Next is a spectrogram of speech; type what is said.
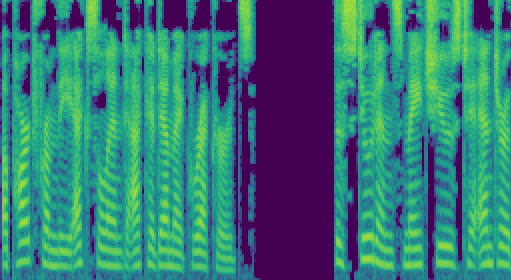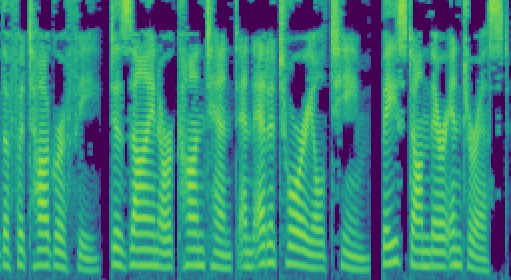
apart from the excellent academic records. The students may choose to enter the photography, design or content and editorial team, based on their interest.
